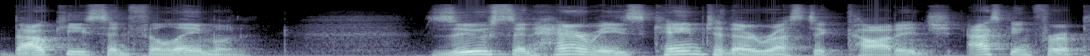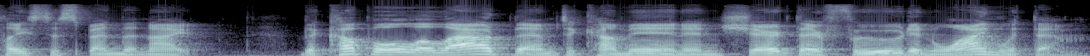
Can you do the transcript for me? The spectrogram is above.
Baucis and Philemon, Zeus and Hermes came to their rustic cottage, asking for a place to spend the night. The couple allowed them to come in and shared their food and wine with them.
